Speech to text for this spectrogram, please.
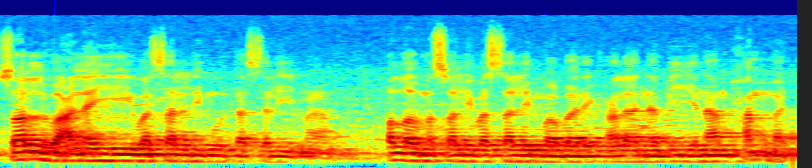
sallu 'alaihi wa sallimu taslima. Allahumma salli wa sallim wa barik ala nabiyyina Muhammad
